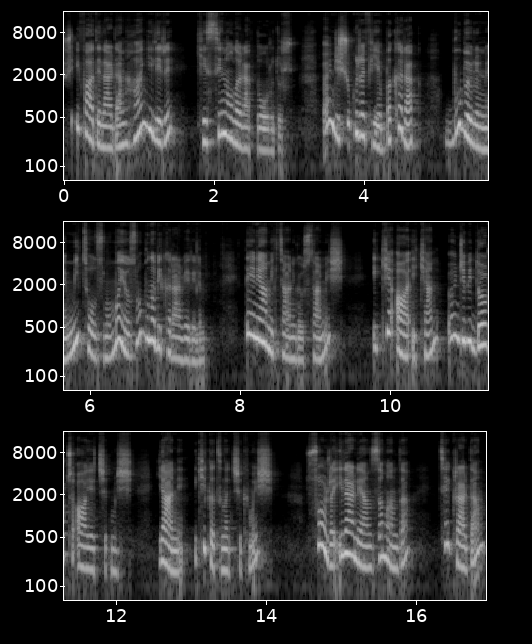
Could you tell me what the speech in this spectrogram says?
şu ifadelerden hangileri kesin olarak doğrudur? Önce şu grafiğe bakarak bu bölünme mitoz mu mayoz mu buna bir karar verelim. DNA miktarını göstermiş. 2A iken önce bir 4A'ya çıkmış. Yani iki katına çıkmış. Sonra ilerleyen zamanda tekrardan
